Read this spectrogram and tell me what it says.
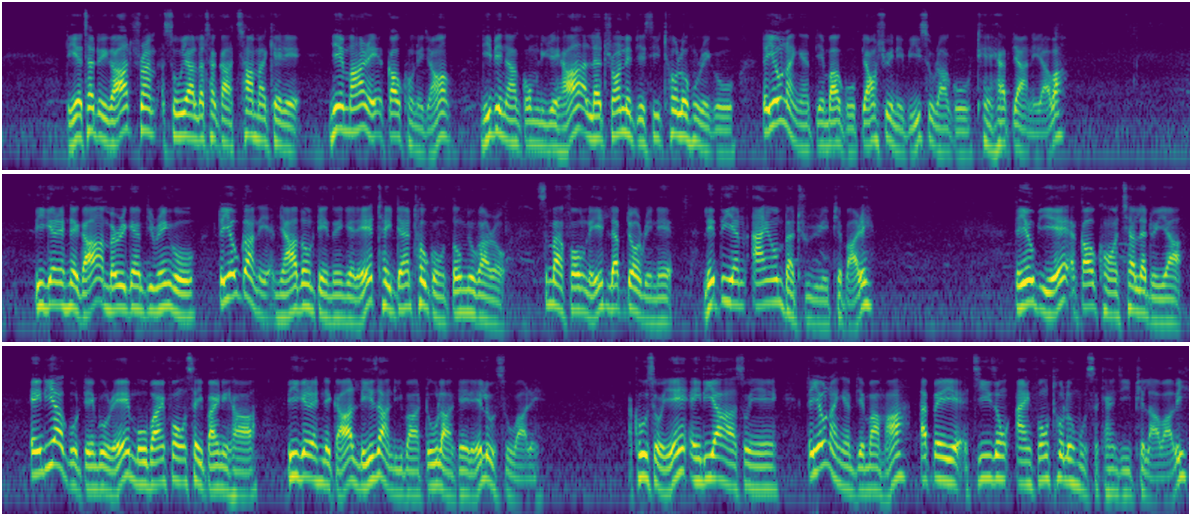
။ဒီအချက်တွေက Trump အစိုးရလက်ထက်ကချမှတ်ခဲ့တဲ့မြင့်မားတဲ့အကောက်ခွန်တွေကြောင့် ဤပညာကုမ္ပဏီတွေဟာ electronic ပစ္စည်းထုတ်လုပ်မှုတွေကိုတရုတ်နိုင်ငံပြင်ပကိုပြောင်းရွှေ့နေပြီဆိုတာကိုထင်ဟပ်ပြနေတာပါပြီးခဲ့တဲ့နှစ်က American ပြည်ရင်းကိုတရုတ်ကနေအများဆုံးတင်သွင်းခဲ့တဲ့ထိပ်တန်းထုတ်ကုန်၃မျိုးကတော့ smartphone တွေ laptop တွေနဲ့ lithium ion battery တွေဖြစ်ပါတယ်တရုတ်ပြည်ရဲ့အကောက်ခွန်ချက်လက်တွေရအိန္ဒိယကိုတင်ပို့တဲ့ mobile phone အစိတ်ပိုင်းတွေဟာပြီးခဲ့တဲ့နှစ်က၄စာနီးပါးတိုးလာခဲ့တယ်လို့ဆိုပါတယ်အခုဆိုရင်အိန္ဒိယဟာဆိုရင် တရုတ်နိုင်ငံပြင်ပမှာ Apple ရဲ့အကြီးဆုံး iPhone ထုတ်လုပ်မှုစခန်းကြီးဖြစ်လာပါပြီ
